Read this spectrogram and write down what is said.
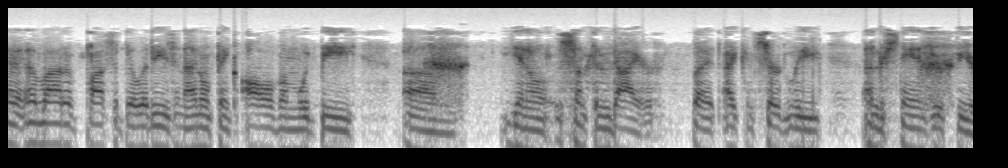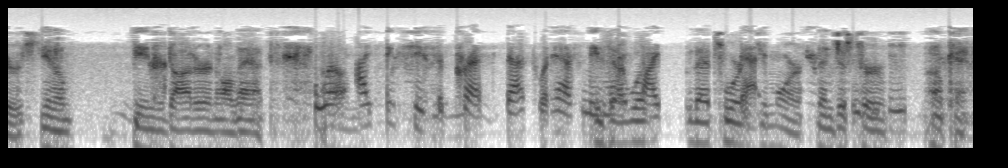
a lot of possibilities, and I don't think all of them would be, um, you know, something dire. But I can certainly understand your fears. You know, being your daughter and all that. Well, Um, I think she's depressed. That's what has me Is more that what that's worried that- you more than just her? Mhm. Okay.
